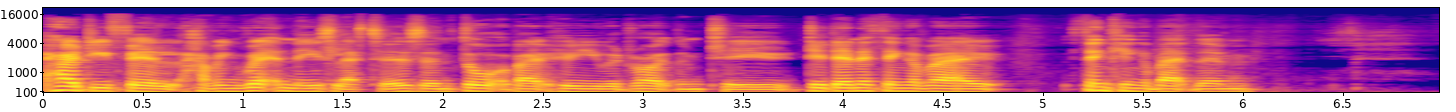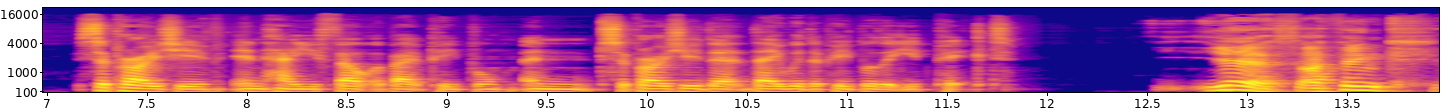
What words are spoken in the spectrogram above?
How do you feel having written these letters and thought about who you would write them to? Did anything about thinking about them surprise you in how you felt about people and surprise you that they were the people that you'd picked? Yes, I think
